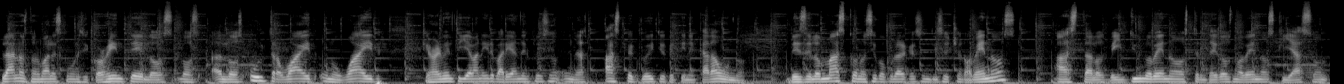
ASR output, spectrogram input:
planos normales como y corriente, los, los ultra wide, uno wide, que realmente ya van a ir variando incluso en el aspect ratio que tiene cada uno. Desde lo más conocido y popular que es un 18 novenos hasta los 21 novenos, 32 novenos que ya son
